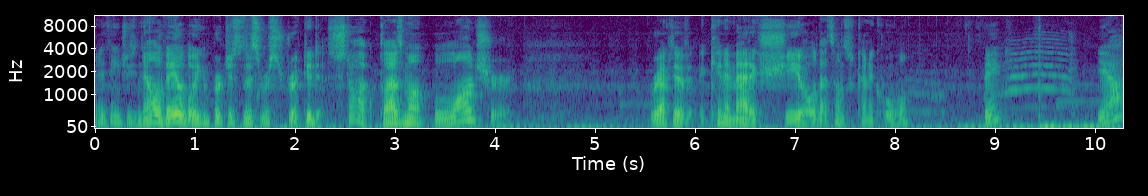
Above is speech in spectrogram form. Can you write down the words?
Anything interesting? Now available, you can purchase this restricted stock plasma launcher. Reactive kinematic shield. That sounds kind of cool. Bink? Yeah?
